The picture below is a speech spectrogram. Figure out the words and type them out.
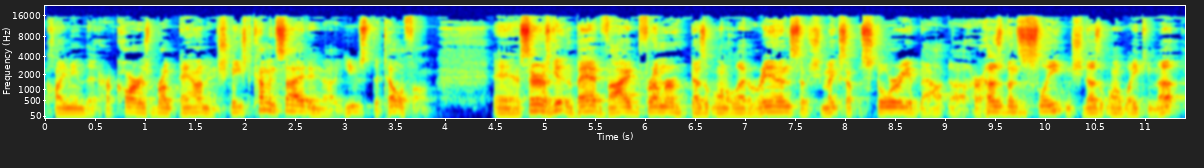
claiming that her car is broke down and she needs to come inside and use the telephone. And Sarah's getting a bad vibe from her, doesn't want to let her in, so she makes up a story about uh, her husband's asleep and she doesn't want to wake him up.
